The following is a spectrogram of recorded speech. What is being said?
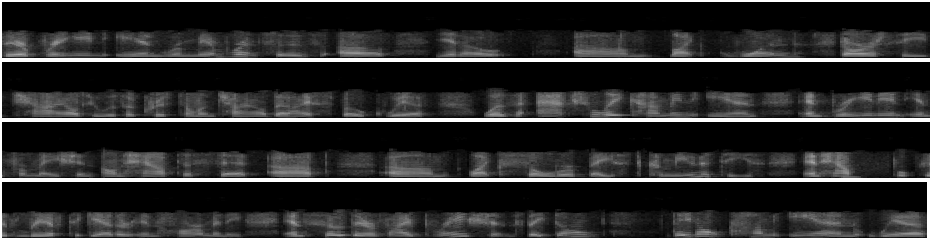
They're bringing in remembrances of, you know, um, like one star seed child who was a crystalline child that I spoke with was actually coming in and bringing in information on how to set up um, like solar based communities and how mm. people could live together in harmony. And so their vibrations, they don't they don't come in with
